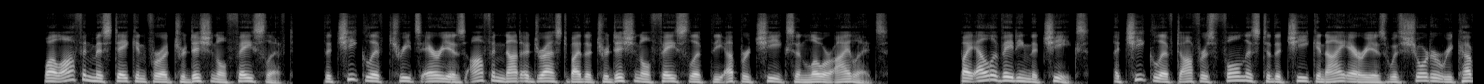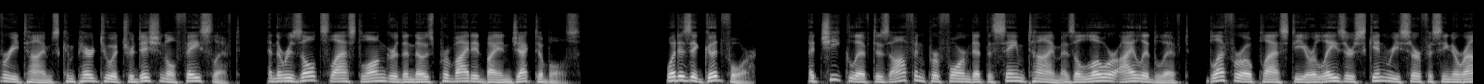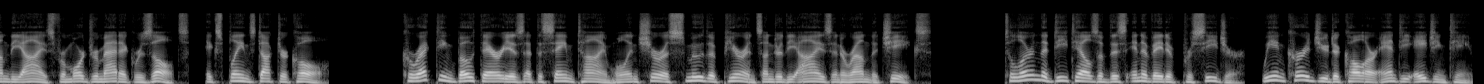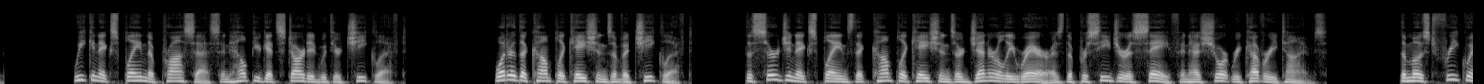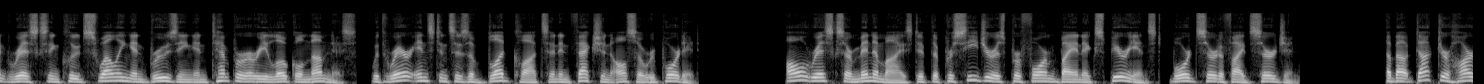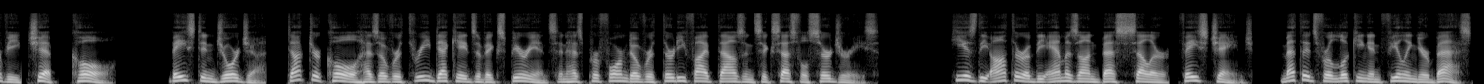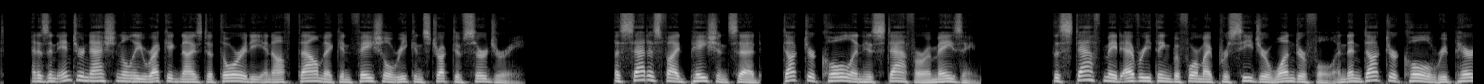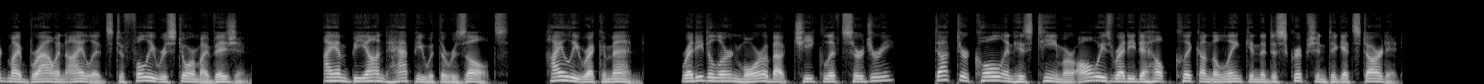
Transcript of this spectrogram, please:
While often mistaken for a traditional facelift, the cheek lift treats areas often not addressed by the traditional facelift the upper cheeks and lower eyelids. By elevating the cheeks, a cheek lift offers fullness to the cheek and eye areas with shorter recovery times compared to a traditional facelift, and the results last longer than those provided by injectables. What is it good for? A cheek lift is often performed at the same time as a lower eyelid lift, blepharoplasty or laser skin resurfacing around the eyes for more dramatic results, explains Dr. Cole. Correcting both areas at the same time will ensure a smooth appearance under the eyes and around the cheeks. To learn the details of this innovative procedure, we encourage you to call our anti-aging team. We can explain the process and help you get started with your cheek lift. What are the complications of a cheek lift? The surgeon explains that complications are generally rare as the procedure is safe and has short recovery times. The most frequent risks include swelling and bruising and temporary local numbness, with rare instances of blood clots and infection also reported. All risks are minimized if the procedure is performed by an experienced, board certified surgeon. About Dr. Harvey Chip Cole. Based in Georgia, Dr. Cole has over three decades of experience and has performed over 35,000 successful surgeries. He is the author of the Amazon bestseller, Face Change Methods for Looking and Feeling Your Best, and is an internationally recognized authority in ophthalmic and facial reconstructive surgery. A satisfied patient said, Dr. Cole and his staff are amazing. The staff made everything before my procedure wonderful, and then Dr. Cole repaired my brow and eyelids to fully restore my vision. I am beyond happy with the results. Highly recommend. Ready to learn more about cheek lift surgery? Dr. Cole and his team are always ready to help click on the link in the description to get started.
